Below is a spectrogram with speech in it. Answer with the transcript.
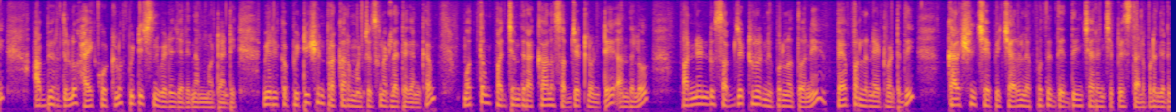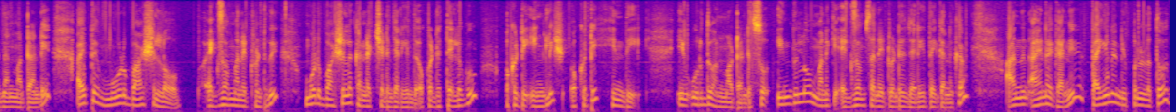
అభ్యర్థులు హైకోర్టులో పిటిషన్ వేయడం జరిగింది అనమాట అండి. వీరి యొక్క పిటిషన్ ప్రకారం మనం చూసుకున్నట్లయితే కనుక మొత్తం పద్దెనిమిది రకాల సబ్జెక్టులు ఉంటే అందులో పన్నెండు సబ్జెక్టుల నిపుణులతోనే పేపర్లు అనేటువంటిది కరెక్షన్ చేపించారు లేకపోతే దిద్దించారని చెప్పేసి తెలపడం జరిగింది అనమాట అండి. అయితే మూడు భాషల్లో ఎగ్జామ్ అనేటువంటిది మూడు భాషల్లో కండక్ట్ చేయడం జరిగింది. ఒకటి తెలుగు ఒకటి ఇంగ్లీష్ ఒకటి హిందీ. ఈ ఉర్దూ అనమాట అండి. సో ఇందులో మనకి ఎగ్జామ్స్ అనేటువంటిది జరిగితే కనుక అందు అయినా కానీ తగిన నిపుణులతో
